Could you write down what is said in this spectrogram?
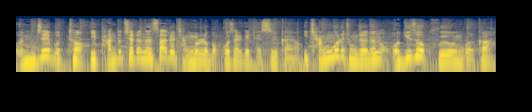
언제부터 이 반도체라는 쌀을 작물로 먹고 살게 됐을까요? 이 작물의 종자는 어디서 구해온 걸까?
